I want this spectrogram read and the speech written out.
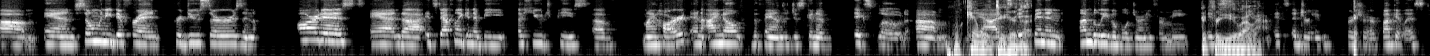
um, and so many different producers and artists, and uh, it's definitely going to be a huge piece of my heart. And I know the fans are just going to explode. Um, well, can't yeah, wait to hear that. It's been an unbelievable journey for me. Good it's, for you, Alan. Yeah, it's a dream for sure. Bucket list.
